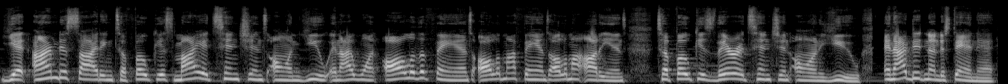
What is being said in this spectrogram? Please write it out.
Yet I'm deciding to focus my attentions on you. And I want all of the fans, all of my fans, all of my audience to focus their attention on you. And I didn't understand that.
